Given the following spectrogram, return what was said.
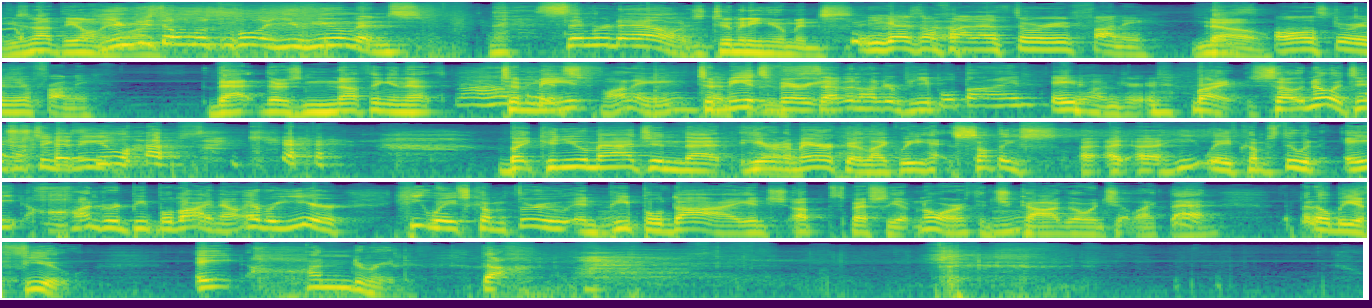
He's not the only You one. just almost pulled a you humans. Simmer down. There's too many humans. You guys don't find that story funny? No, All the stories are funny. That there's nothing in that. I don't to think me, it's funny. To me, it's very 700 people died. 800. right. So no, it's interesting to he me. laughs again. But can you imagine that here in America, like we ha- something, a, a heat wave comes through and 800 people die. Now every year, heat waves come through and mm-hmm. people die, in, up, especially up north in mm-hmm. Chicago and shit like that. But it'll be a few. 800. The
